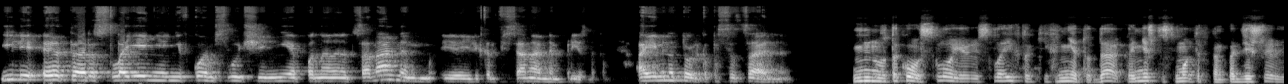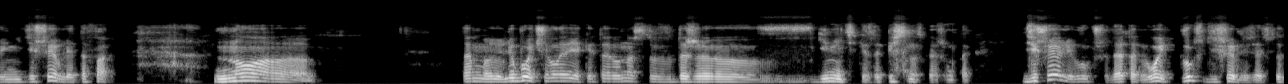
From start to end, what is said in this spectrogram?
или это расслоение ни в коем случае не по национальным э, или конфессиональным признакам, а именно только по социальным? Ну, такого слоя, слоих таких нету. Да, конечно, смотрят там подешевле, не дешевле, это факт. Но там любой человек, это у нас даже в генетике записано, скажем так, дешевле лучше, да, там, ой, лучше дешевле взять, что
